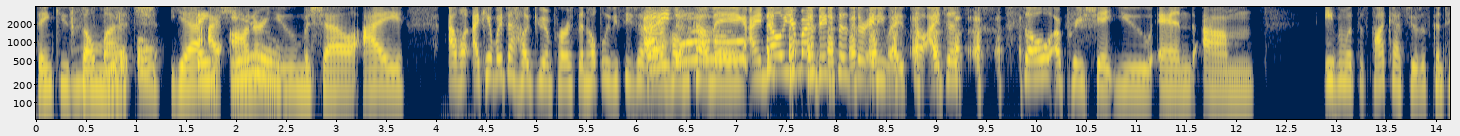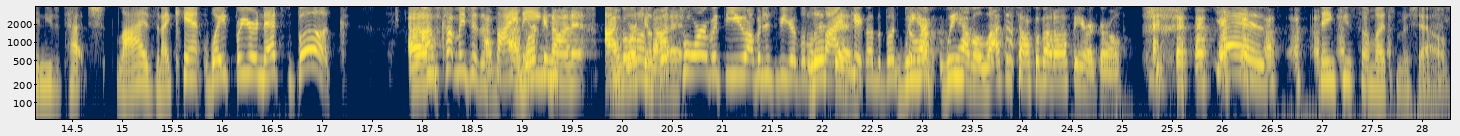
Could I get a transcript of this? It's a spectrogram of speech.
Thank you so That's much. beautiful. Yeah, Thank I honor you. you, Michelle. I I want I can't wait to hug you in person. Hopefully we see each other I at homecoming. know. I know you're my big sister anyway, so I just so appreciate you and um even with this podcast you'll just continue to touch lives and I can't wait for your next book. I'm Um, coming to the I'm, signing. I'm working on it. I'm, I'm, going on the book it. tour with you. I'm gonna just be your little Listen, sidekick on the book tour. we have we have a lot to talk about off air, girl. yes. Thank you so much, Michelle.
